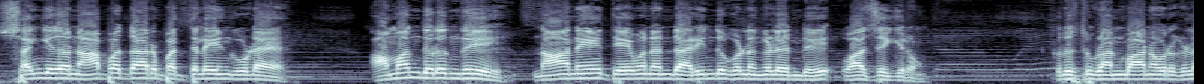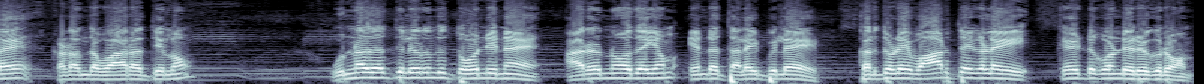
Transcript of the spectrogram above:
சங்கீதம் நாற்பத்தாறு பத்திலையும் கூட அமர்ந்திருந்து நானே தேவன் என்று அறிந்து கொள்ளுங்கள் என்று வாசிக்கிறோம். கிறிஸ்துவ அன்பானவர்களே கடந்த வாரத்திலும் உன்னதத்திலிருந்து தோன்றின அருணோதயம் என்ற தலைப்பிலே கருத்துடைய வார்த்தைகளை கேட்டுக்கொண்டிருக்கிறோம்.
